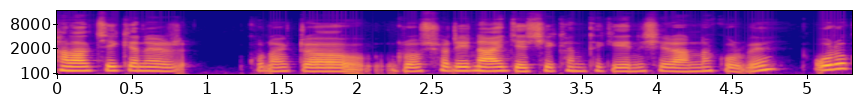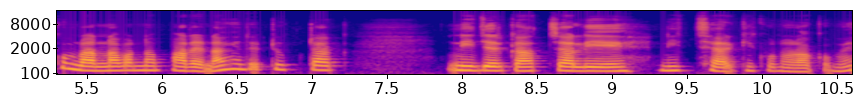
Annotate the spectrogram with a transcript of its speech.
হালাল চিকেনের কোনো একটা গ্রসারি নাই যে সেখান থেকে এনে সে রান্না করবে। ওরকম রান্না বান্না পারে না, কিন্তু টুকটাক নিজের কাজ চালিয়ে নিচ্ছে আর কি কোনো রকমে।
